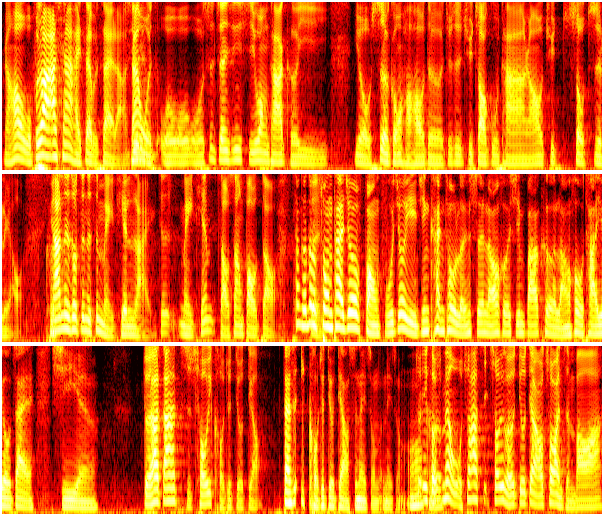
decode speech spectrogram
然后我不知道他现在还在不在啦，是但我我我我是真心希望他可以有社工好好的就是去照顾他，然后去受治疗。可他那时候真的是每天来，就是每天早上报道，他可那个状态就仿佛就已经看透人生，然后喝星巴克，然后他又在吸烟了，对他，当他只抽一口就丢掉。但是一口就丢掉，是那种的那种。哦就一口没有，我说他抽一口就丢掉，然后抽完整包啊。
